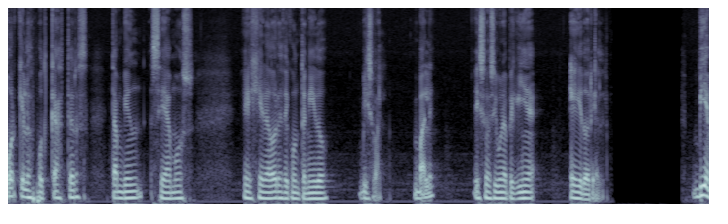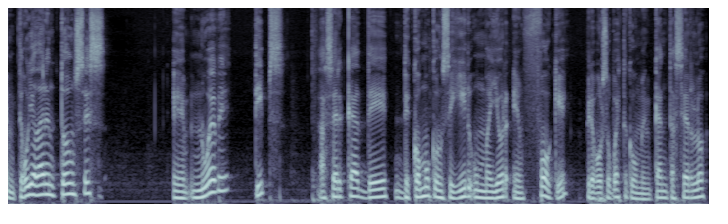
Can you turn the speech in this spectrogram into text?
porque los podcasters también seamos eh, generadores de contenido visual. ¿Vale? Eso ha sido una pequeña editorial. Bien, te voy a dar entonces eh, nueve tips acerca de, de cómo conseguir un mayor enfoque pero por supuesto, como me encanta hacerlo,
